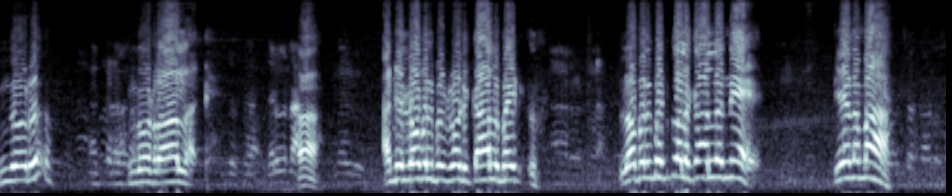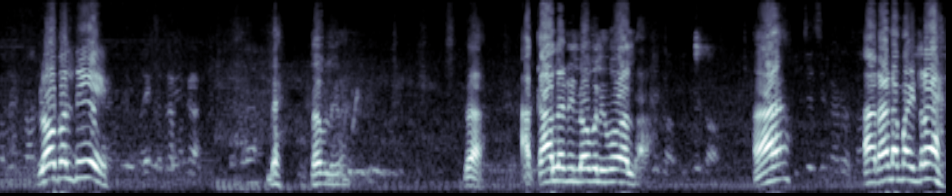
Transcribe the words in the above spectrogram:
ఇంకోరు? ఇంకోటి రావాల. అంటే లోపలికి పెట్టుకోండి. కాళ్ళు బయట లోపలికి పెట్టుకోవాలి కాళ్ళన్నీ. తీయనమ్మా. లోపలిది. లోపలికి ఆ కాళ్ళని లోపలికి పోవాలా? ఆ? ఆ, రాండమ్మా ఇట్రా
